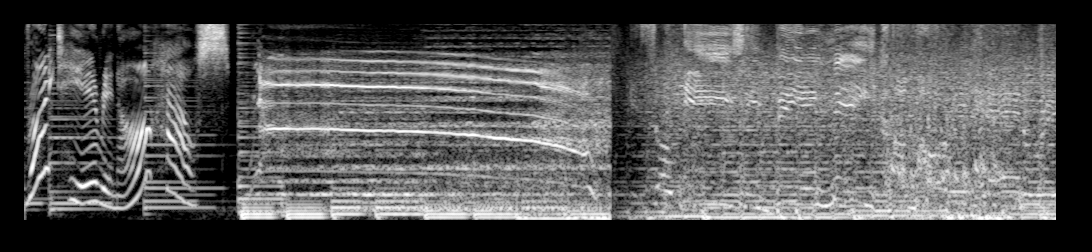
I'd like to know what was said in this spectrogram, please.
right here in our house? It's so easy being me. I'm Horrid Henry.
